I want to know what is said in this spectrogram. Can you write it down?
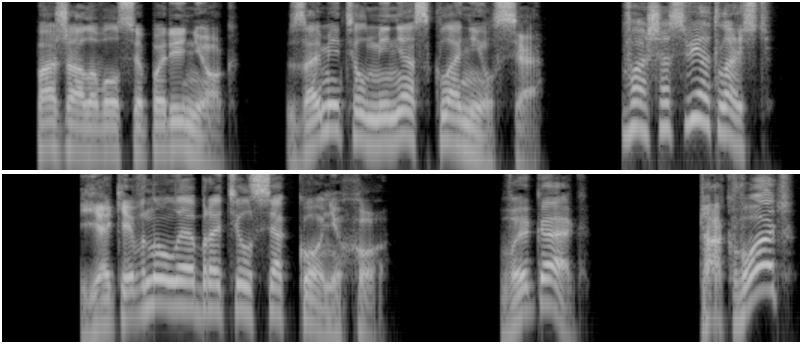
— пожаловался паренек. Заметил меня, склонился. «Ваша светлость!» Я кивнул и обратился к конюху. «Вы как?» «Так вот!»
